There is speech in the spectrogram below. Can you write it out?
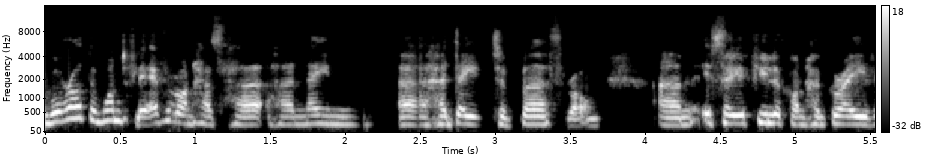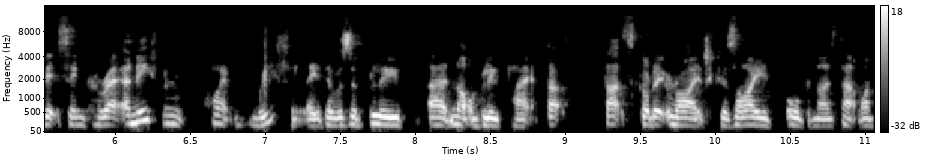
well, rather wonderfully, everyone has her her name, uh, her date of birth wrong. Um, so if you look on her grave, it's incorrect. And even quite recently, there was a blue, uh, not a blue plaque. That that's got it right because I organised that one.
